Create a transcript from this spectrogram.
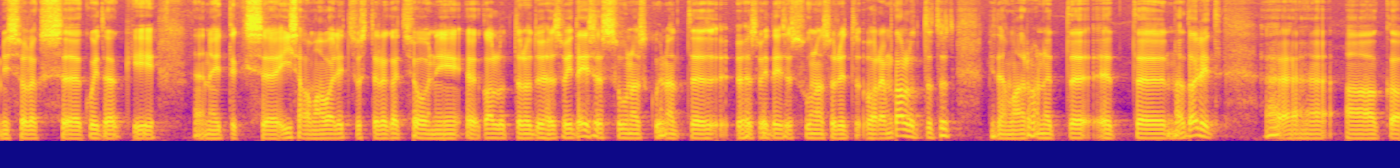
mis oleks kuidagi äh, näiteks äh, Isamaa valitsusdelegatsiooni äh, kallutanud ühes või teises suunas, kui nad äh, ühes või teises suunas olid varem kallutatud, mida ma arvan, et, et nad olid aga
